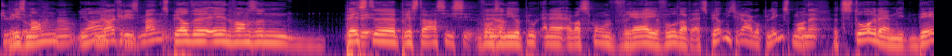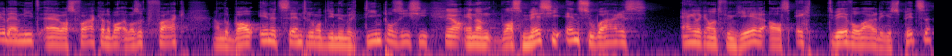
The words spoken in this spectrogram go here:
Griezmann, ook, ja, ja, Griezmann. speelde een van zijn beste prestaties voor Ja. zijn nieuwe ploeg. En hij, hij was gewoon vrij. Je voelde dat hij speelt niet graag op links, maar Nee. het stoorde hem niet, deerde hem niet. Hij was vaak aan de bal. Hij was ook vaak aan de bal in het centrum op die nummer 10 positie. Ja. En dan was Messi en Suarez eigenlijk aan het fungeren als echt twee volwaardige spitsen.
